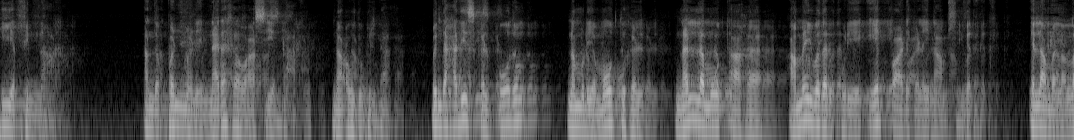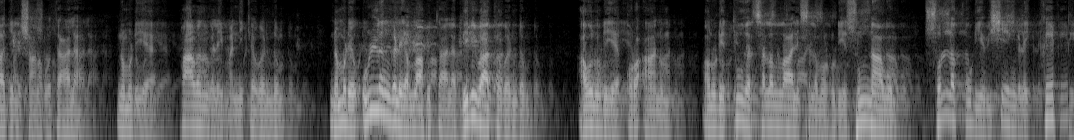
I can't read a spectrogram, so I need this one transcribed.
ஹிய ஃபின்னார். அந்த பெண்மணி நரகவாசி என்றார்கள் இந்த ஹதீஸ்கள் போதும் நம்முடைய மௌத்துகள் நல்ல மூத்தாக அமைவதற்குரிய ஏற்பாடுகளை நாம் செய்வதற்கு. எல்லாம் வல்ல அல்லாஹ் ஜல்லிஷானு தாலா நம்முடைய பாவங்களை மன்னிக்க வேண்டும் நம்முடைய உள்ளங்களை அல்லாஹு தாலா விரிவாக்க வேண்டும். அவனுடைய குரானும் அவனுடைய தூதர் சல்லல்லா அலைஹி அவர்களுடைய சுண்ணாவும் சொல்லக்கூடிய விஷயங்களை கேட்டு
